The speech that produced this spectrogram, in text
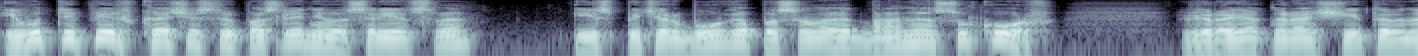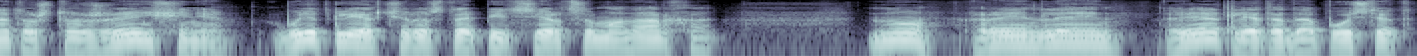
И вот теперь в качестве последнего средства из Петербурга посылают баронессу Корф, вероятно, рассчитывая на то, что женщине будет легче растопить сердце монарха. Ну, Рейнлейн Вряд ли это допустят,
